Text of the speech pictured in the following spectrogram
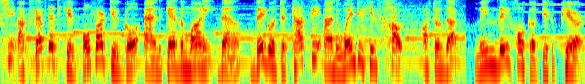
she accepted his offer to go and get the money. Then, they got a taxi and went to his house. After that, Lindsay Hawker disappeared.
